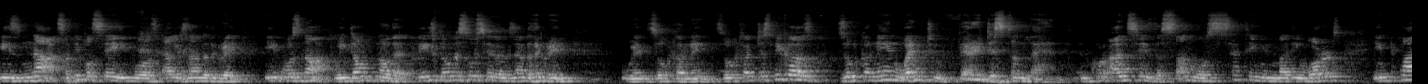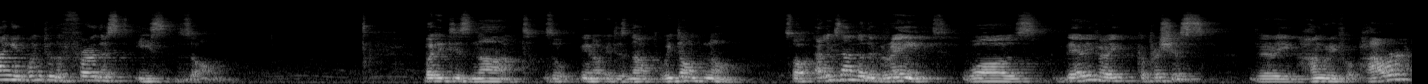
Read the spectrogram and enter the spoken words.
is not, some people say it was Alexander the Great. It was not. We don't know that. Please don't associate Alexander the Great with Zulkarnain. Zulkar, just because Zulkarnain went to very distant land, and Quran says the sun was setting in muddy waters, implying it went to the furthest east zone. But it is not, so you know, it is not, we don't know. So Alexander the Great was very, very capricious, very hungry for power.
